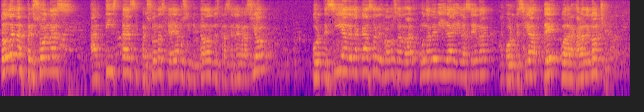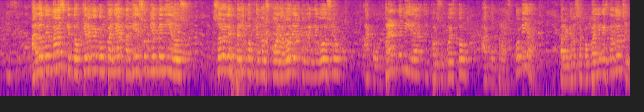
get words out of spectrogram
todas las personas artistas y personas que hayamos invitado a nuestra celebración. Cortesía de la casa, les vamos a dar una bebida y la cena, cortesía de Guadalajara de Noche. A los demás que nos quieran acompañar también son bienvenidos. Solo les pedimos que nos colaboren con el negocio a comprar bebida y por supuesto a comprar su comida para que nos acompañen esta noche.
